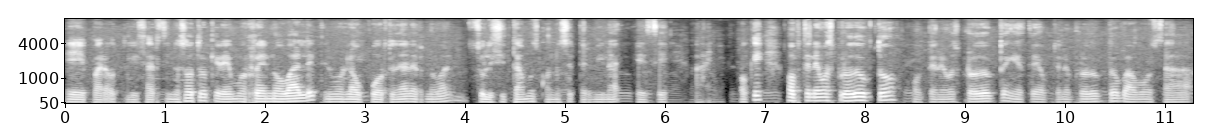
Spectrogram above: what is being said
eh, para utilizar. Si nosotros queremos renovarle tenemos la oportunidad de renovar solicitamos cuando se termina ese año ok obtenemos producto obtenemos producto en este obtener producto vamos a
